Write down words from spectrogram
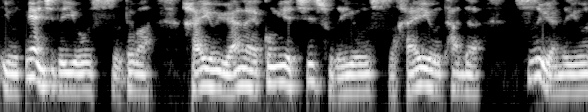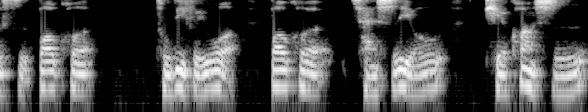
有面积的优势，对吧？还有原来工业基础的优势，还有它的资源的优势，包括土地肥沃，包括产石油、铁矿石、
